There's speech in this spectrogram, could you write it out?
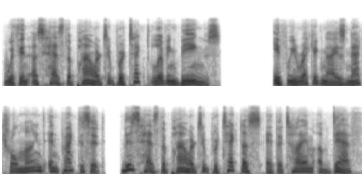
within us has the power to protect living beings. If we recognize natural mind and practice it, this has the power to protect us at the time of death,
